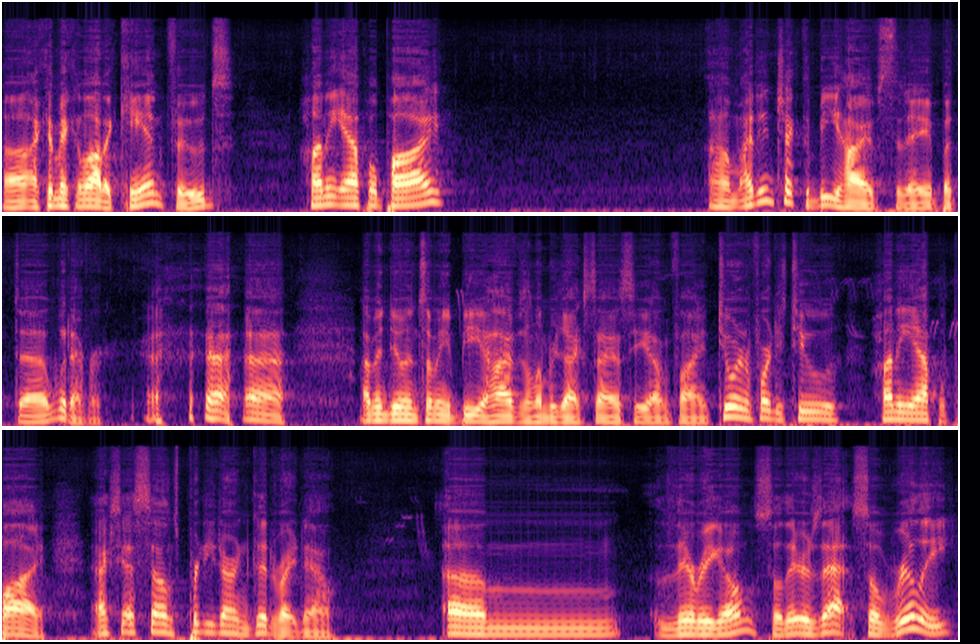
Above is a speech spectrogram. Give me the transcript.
Uh, I can make a lot of canned foods. Honey apple pie. Um, I didn't check the beehives today, but uh, whatever. I've been doing so many beehives on Lumberjacks Dynasty, I'm fine. 242 honey apple pie. Actually, that sounds pretty darn good right now. Um, there we go. So there's that. So really,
